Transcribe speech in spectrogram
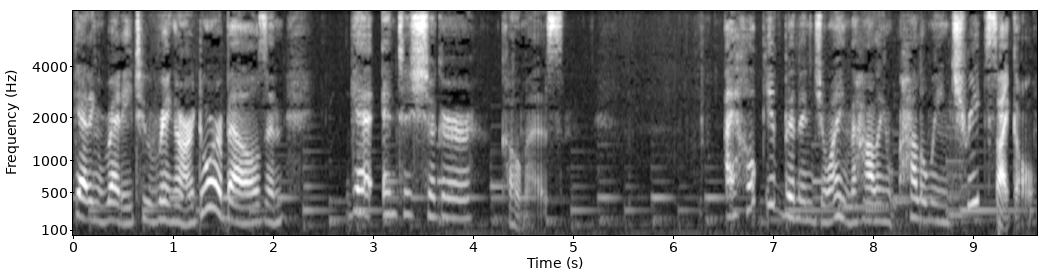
getting ready to ring our doorbells and get into sugar comas. I hope you've been enjoying the Halloween treat cycle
